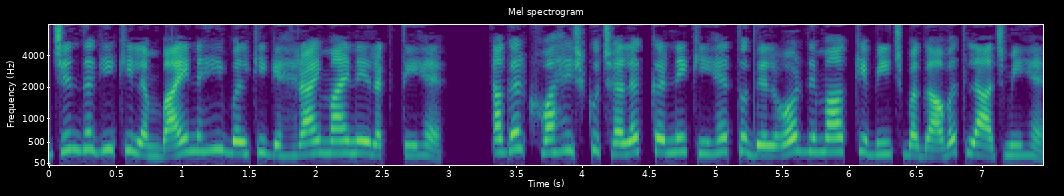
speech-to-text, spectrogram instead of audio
ज़िंदगी की लंबाई नहीं बल्कि गहराई मायने रखती है। अगर ख्वाहिश कुछ अलग करने की है तो दिल और दिमाग के बीच बगावत लाजमी है।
